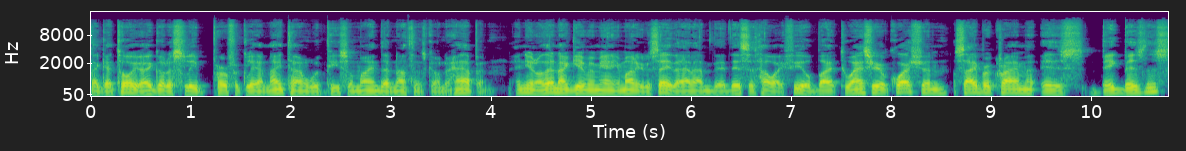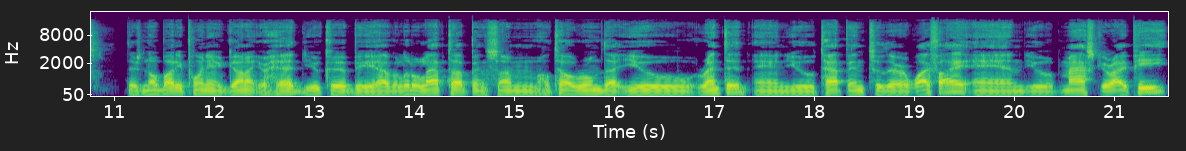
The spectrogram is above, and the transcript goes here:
like I told you, I go to sleep perfectly at nighttime with peace of mind that nothing's going to happen. And, you know, they're not giving me any money to say that. I'm, this is how I feel. But to answer your question, cybercrime is big business. There's nobody pointing a gun at your head. You could be have a little laptop in some hotel room that you rented and you tap into their Wi-Fi and you mask your IP.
